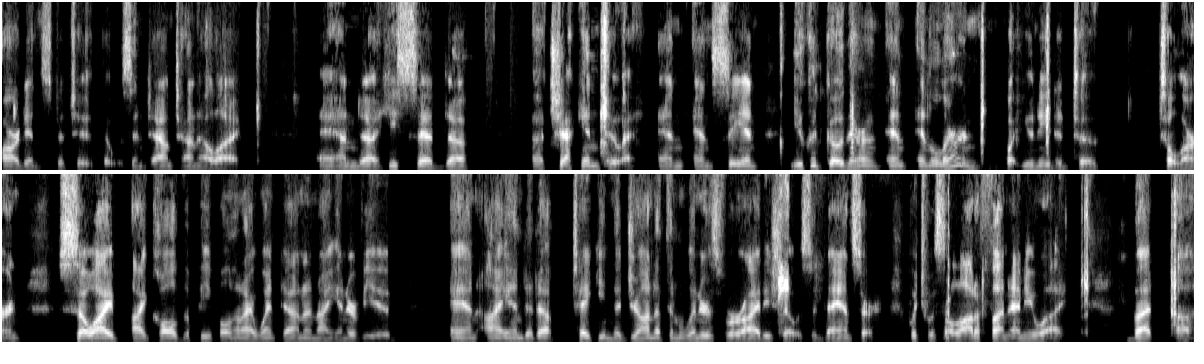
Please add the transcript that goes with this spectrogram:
Art Institute that was in downtown LA. And uh, he said, uh, uh, Check into it and, and see. And you could go there and, and, and learn what you needed to, to learn. So I, I called the people and I went down and I interviewed. And I ended up taking the Jonathan Winters variety show as a dancer, which was a lot of fun anyway. But uh,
